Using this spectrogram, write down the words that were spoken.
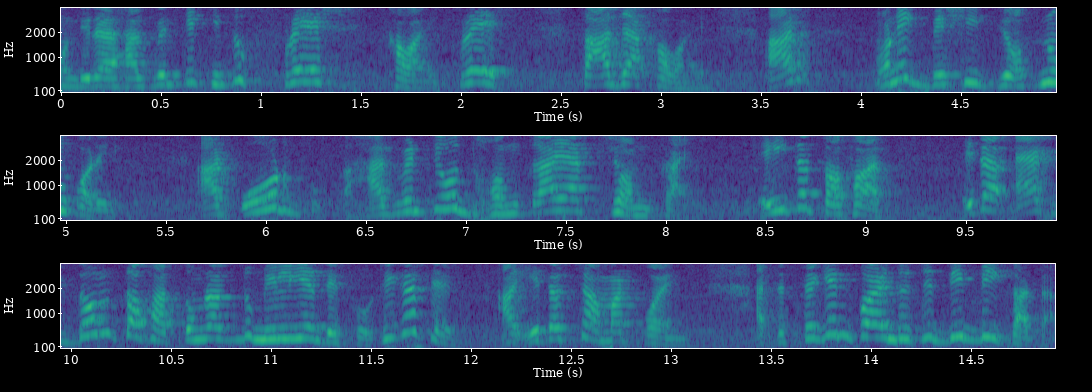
মন্দিরার হাজব্যান্ডকে কিন্তু ফ্রেশ খাওয়ায় ফ্রেশ তাজা খাওয়ায়। আর অনেক বেশি যত্ন করে। আর ওর হাজব্যান্ডকে ও ধমকায় আর চমকায়। এইটা তফাৎ। এটা একদম তফাৎ। তোমরা একটু মিলিয়ে দেখো, ঠিক আছে? আর এটা হচ্ছে আমার পয়েন্ট আচ্ছা সেকেন্ড পয়েন্ট হচ্ছে দিব্যি কাটা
